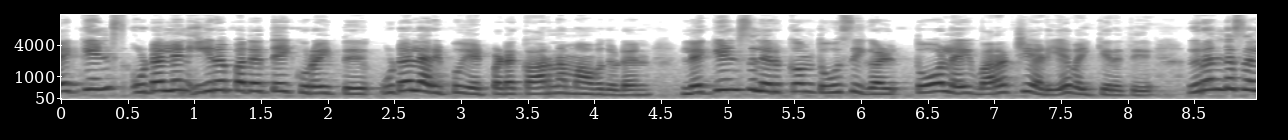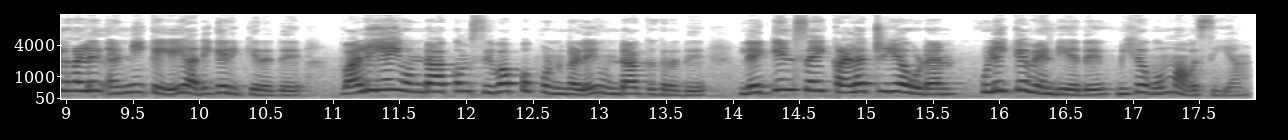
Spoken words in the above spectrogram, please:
லெக்கின்ஸ் உடலின் ஈரப்பதத்தை குறைத்து உடல் அரிப்பு ஏற்பட காரணமாவதுடன் லெக்கின்ஸில் இருக்கும் தூசிகள் தோலை வறட்சி அடைய வைக்கிறது. இறந்த செல்களின் எண்ணிக்கையை அதிகரிக்கிறது. வலியை உண்டாக்கும் சிவப்பு புண்களை உண்டாக்குகிறது. லெக்கின்ஸை கழற்றியவுடன் குளிக்க வேண்டியது மிகவும் அவசியம்.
